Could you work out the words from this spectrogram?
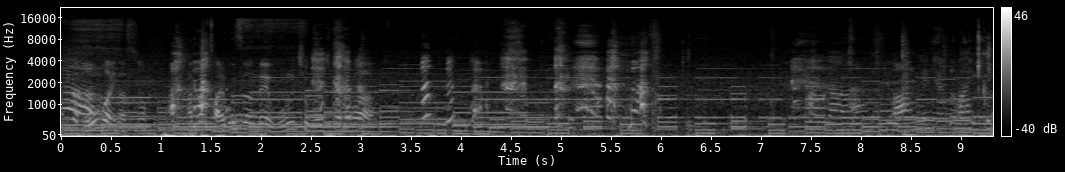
아, 너무 많이 났어. 한번 알고 있었는데 모른 척 모른 척 하다가 아나 망했어. 마이크.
